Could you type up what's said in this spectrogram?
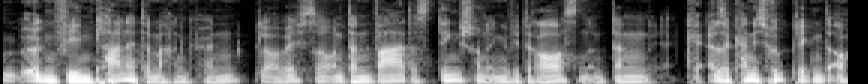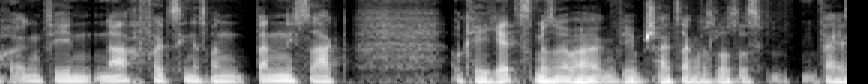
irgendwie einen Plan hätte machen können, glaube ich. So und dann war das Ding schon irgendwie draußen und dann, also kann ich rückblickend auch irgendwie nachvollziehen, dass man dann nicht sagt, okay, jetzt müssen wir aber irgendwie Bescheid sagen, was los ist, weil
